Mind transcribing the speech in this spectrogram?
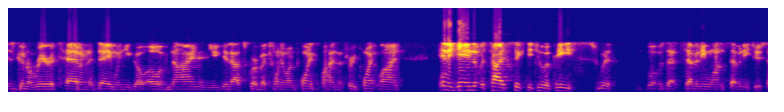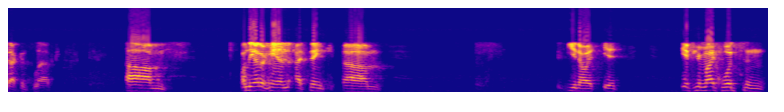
is going to rear its head on a day when you go 0 of 9 and you get outscored by 21 points behind the three point line in a game that was tied 62 apiece with what was that 71, 72 seconds left. Um, on the other hand, I think um, you know it, it. If you're Mike Woodson,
